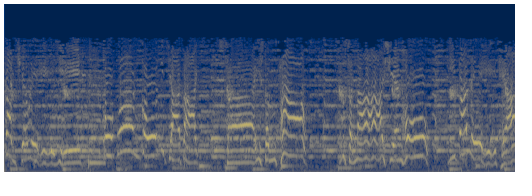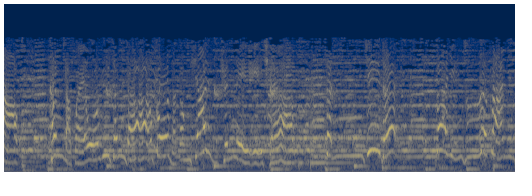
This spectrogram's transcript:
赶秋嘞，我问过你家在谁生草？只剩那仙河一般那条，看到怪我雨真到，过那东下雨圈那桥，真记得那银子半年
